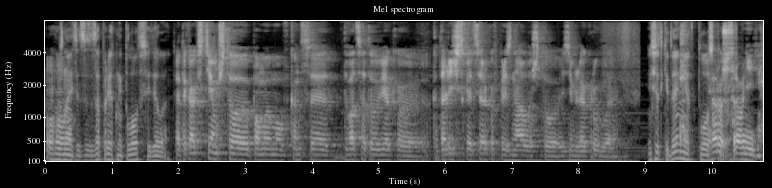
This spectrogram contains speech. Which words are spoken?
вы знаете, за- запретный плод, все дела. Это как с тем, что, по-моему, в конце 20 века католическая церковь признала, что Земля круглая. И все-таки, да, нет плоского. Хорошее сравнение.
